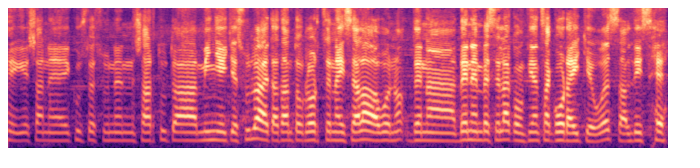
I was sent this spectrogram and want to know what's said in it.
Esan eh, ikustezunen sartuta mine itezula eta tanto lortzen nahi zela, ba, bueno, dena, denen bezala konfiantzak gora ikeu, ez? Aldiz, eh,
